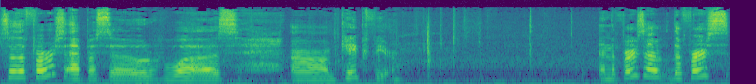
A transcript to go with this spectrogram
So the first episode was um, Cape Fear. And the first ep- the first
